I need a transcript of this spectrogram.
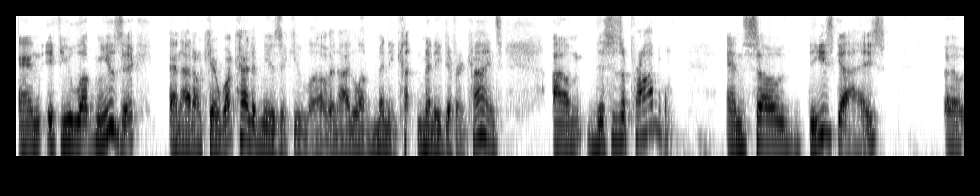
And if you love music, and I don't care what kind of music you love, and I love many many different kinds, um, this is a problem. And so these guys, uh,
